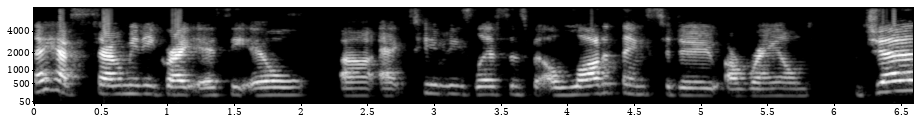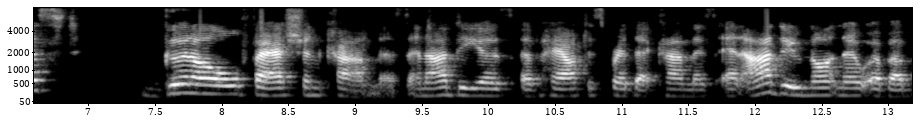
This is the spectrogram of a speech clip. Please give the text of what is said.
they have so many great SEL uh, activities, lessons, but a lot of things to do around just good old fashioned kindness and ideas of how to spread that kindness. And I do not know of a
